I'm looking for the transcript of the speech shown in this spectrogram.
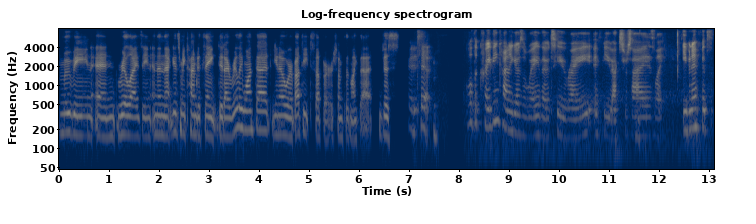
moving and realizing and then that gives me time to think, did I really want that? You know, we're about to eat supper or something like that. Just Good tip. Well, the craving kind of goes away though too, right? If you exercise, like even if it's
